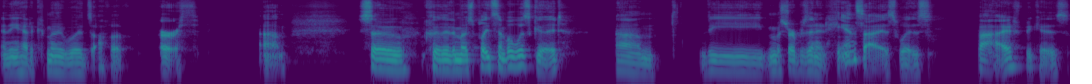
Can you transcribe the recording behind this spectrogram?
and then you had a Kamui Woods off of Earth. Um, so clearly, the most played symbol was good. Um, the most represented hand size was five because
